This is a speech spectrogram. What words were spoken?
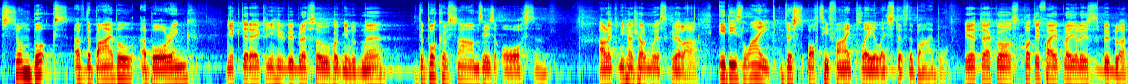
Some books of the Bible are boring. Některé knihy v Bible jsou hodně nudné, The book of Psalms is awesome. Ale kniha Žalmu je skvělá. It is like the Spotify playlist of the Bible. Je to jako Spotify playlist z Bible.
